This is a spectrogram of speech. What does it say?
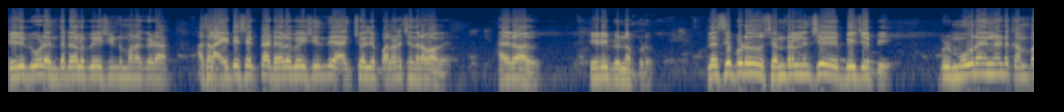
టీడీపీ కూడా ఎంత డెవలప్ చేసిండు మనకు ఇక్కడ అసలు ఐటీ సెక్టర్ డెవలప్ చేసింది యాక్చువల్ చెప్పాలంటే చంద్రబాబే. హైదరాబాద్ టీడీపీ ఉన్నప్పుడు. ప్లస్ ఇప్పుడు సెంట్రల్ నుంచి బీజేపీ. ఇప్పుడు మూడు అయిన అంటే కంప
